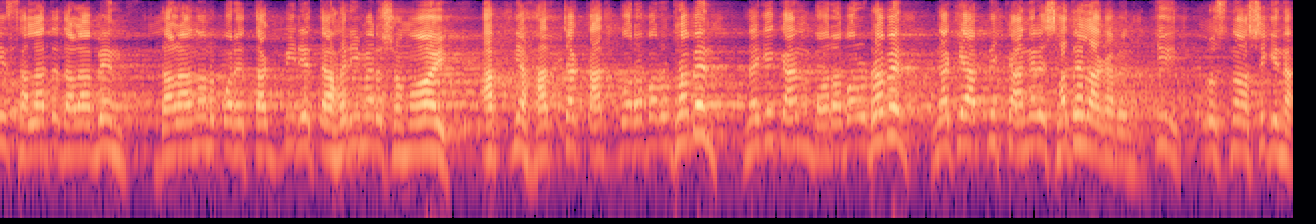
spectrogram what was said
আপনি সালাতে দাঁড়াবেন, দাঁড়ানোর পরে তাকবীরে তাহরিমার সময় আপনি হাতটা কাত বরাবর উঠাবেন, নাকি কান বরাবর উঠাবেন, নাকি আপনি কানের সাথে লাগাবেন? কি প্রশ্ন আসে কিনা?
